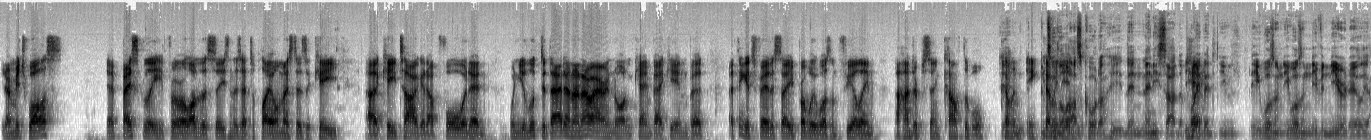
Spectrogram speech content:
you know, Mitch Wallis. Yeah, basically, for a lot of the season, has had to play almost as a key uh, key target up forward. And when you looked at that, and I know Aaron Naughton came back in, but I think it's fair to say he probably wasn't feeling 100% comfortable coming, Yeah, in, until the in. last quarter. He, then then he started to play, Yeah. but he was, he wasn't he wasn't even near it earlier.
